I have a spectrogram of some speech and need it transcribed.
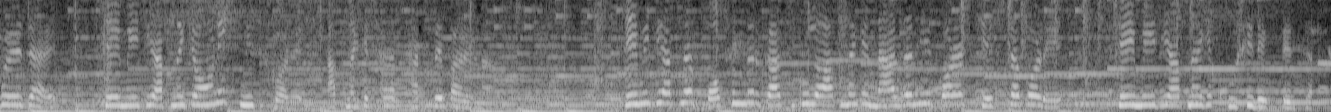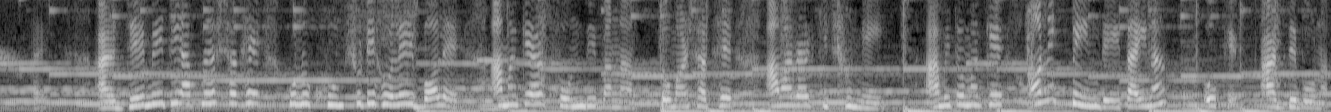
হয়ে যায়, সেই মেয়েটি আপনাকে অনেক মিস করে। আপনাকে ছাড়া থাকতে পারে না। যে মেয়েটি আপনার পছন্দের কাজগুলো আপনাকে না জানিয়ে করার চেষ্টা করে, সেই মেয়েটি আপনাকে খুশি দেখতে চায়। আর যে মেয়েটি আপনার সাথে কোনো খুনসুটি হলেই বলে, আমাকে আর ফোন দিবা না, তোমার সাথে আমার আর কিছু নেই। আমি তোমাকে অনেক পেইন দেই, তাই না? ওকে, আর দেব না।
